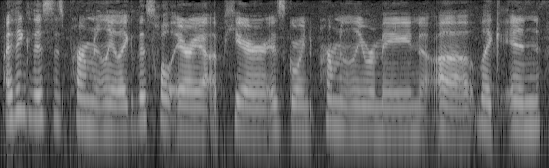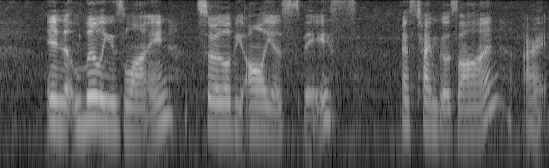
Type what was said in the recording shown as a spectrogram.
I think this is permanently, like this whole area up here is going to permanently remain uh, like in, in Lily's line. So it'll be Alia's space as time goes on. Alright,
